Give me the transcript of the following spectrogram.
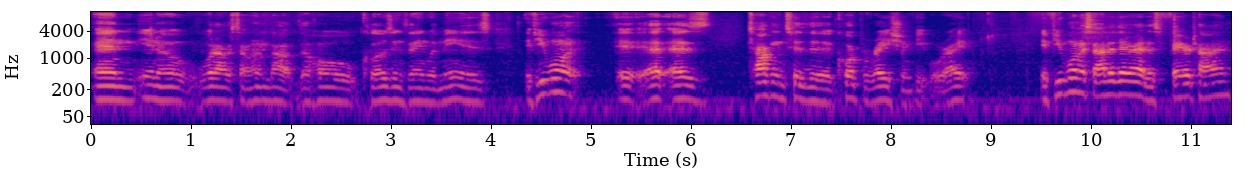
And you know what I was telling him about the whole closing thing with me is if you want as talking to the corporation people, right? If you want us out of there at a fair time,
